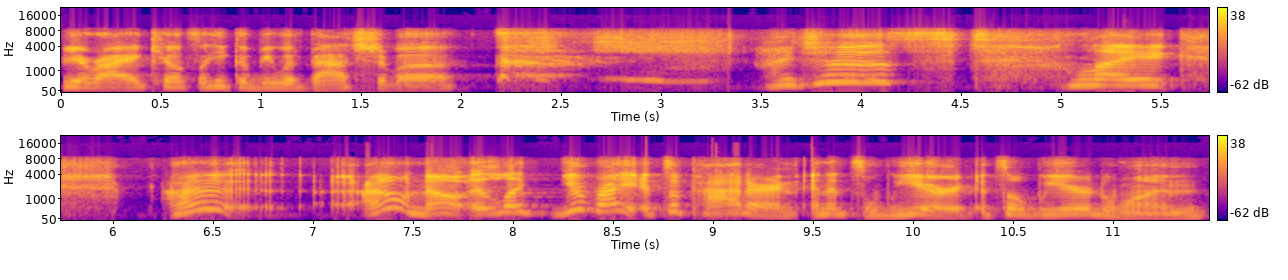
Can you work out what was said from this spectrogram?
Uriah killed so he could be with Bathsheba. I just like I I don't know. It like you're right. It's a pattern and it's weird. It's a weird one.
